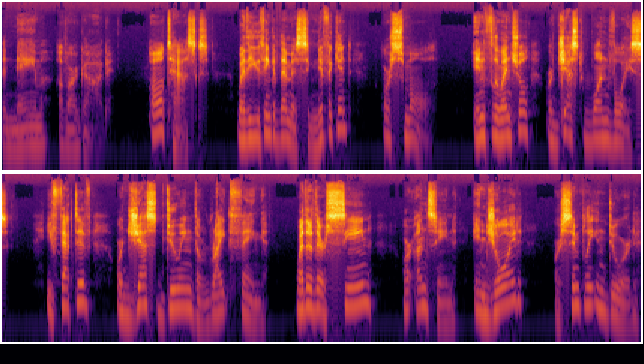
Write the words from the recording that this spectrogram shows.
the name of our God. All tasks, whether you think of them as significant or small, influential or just one voice, effective or just doing the right thing, whether they're seen or unseen, enjoyed or simply endured,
